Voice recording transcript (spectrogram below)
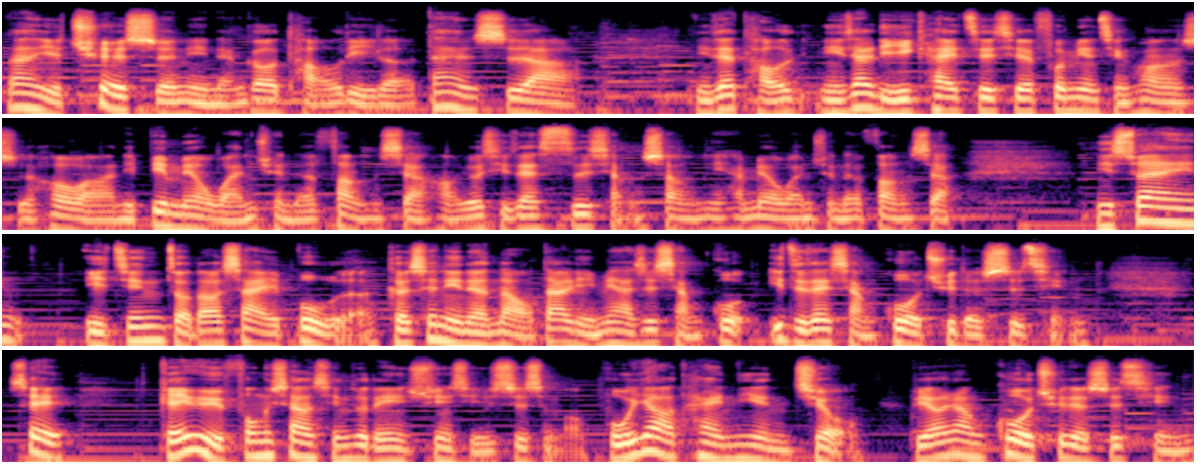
那也确实你能够逃离了。但是啊，你在逃你在离开这些负面情况的时候啊，你并没有完全的放下哈，尤其在思想上，你还没有完全的放下。你虽然已经走到下一步了，可是你的脑袋里面还是想过一直在想过去的事情，所以。给予风象星座的一点讯息是什么？不要太念旧，不要让过去的事情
